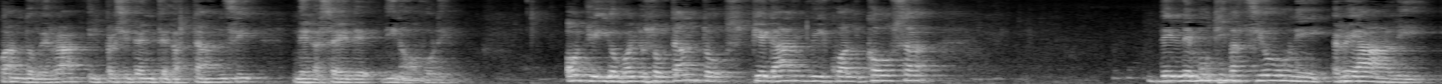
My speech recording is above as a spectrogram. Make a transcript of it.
quando verrà il Presidente Lattanzi nella sede di Novoli. Oggi io voglio soltanto spiegarvi qualcosa delle motivazioni reali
